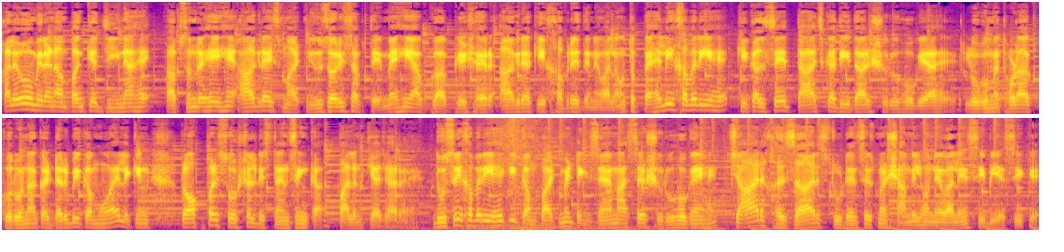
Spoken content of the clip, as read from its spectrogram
हेलो, मेरा नाम पंकज जीना है। आप सुन रहे हैं आगरा स्मार्ट न्यूज़ और इस हफ़्ते मैं ही आपको आपके शहर आगरा की खबरें देने वाला हूँ। तो पहली खबर ये है कि कल से ताज का दीदार शुरू हो गया है। लोगों में थोड़ा कोरोना का डर भी कम हुआ है, लेकिन प्रॉपर सोशल डिस्टेंसिंग का पालन किया जा रहा है। दूसरी खबर यह है की कंपार्टमेंट एग्ज़ाम आज से शुरू हो गए हैं। चार हज़ार स्टूडेंट्स इसमें शामिल होने वाले हैं सीबीएसई के।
